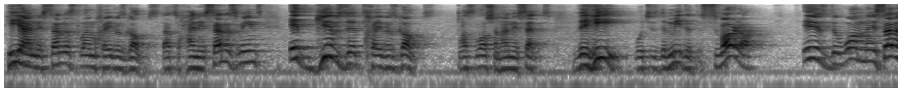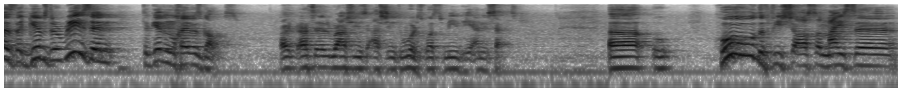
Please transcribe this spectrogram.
he hanisenes lem chayvas galus. That's what hanisenes means. It gives it chayvas galus. That's lashon hanisenes. The he, which is the midah, the svara, is the one hanisenes that gives the reason to give them chayvas galus. Right? That's what Rashi is asking the words. What's the meaning of? Uh, who the fish asa maisa,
